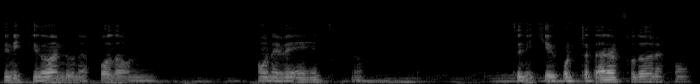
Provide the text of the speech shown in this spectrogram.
tenéis que darle una foto a un, a un evento. ¿no? Tenéis que contratar al fotógrafo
